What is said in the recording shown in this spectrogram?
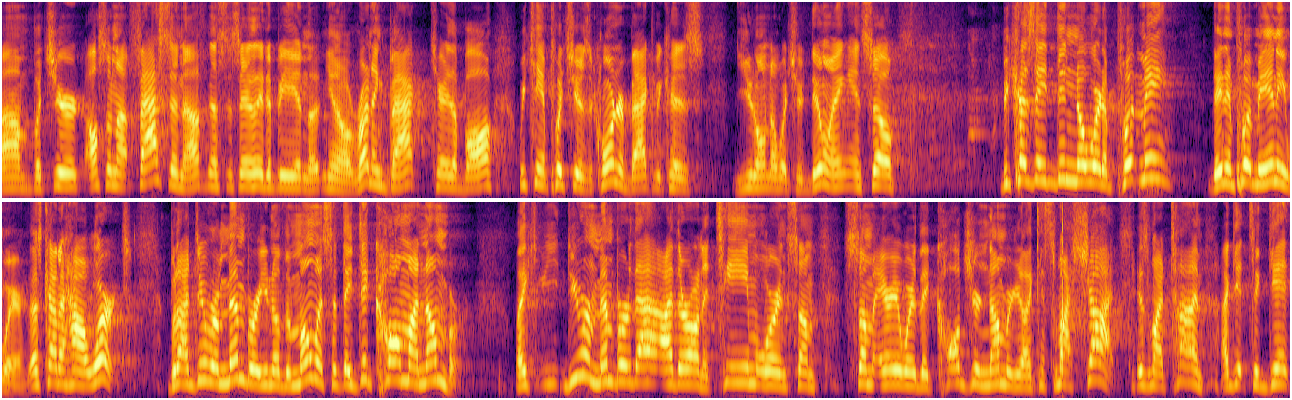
Um, but you're also not fast enough necessarily to be in the, you know, running back, carry the ball. We can't put you as a cornerback because you don't know what you're doing. And so, because they didn't know where to put me, they didn't put me anywhere. That's kind of how it worked. But I do remember, you know, the moments that they did call my number. Like, do you remember that either on a team or in some, some area where they called your number? You're like, it's my shot, it's my time. I get to get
